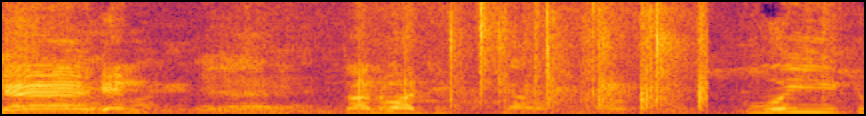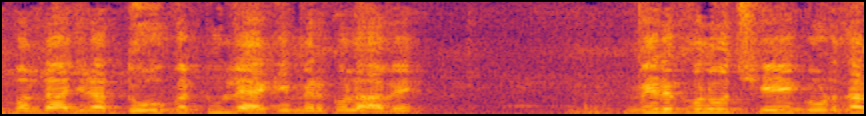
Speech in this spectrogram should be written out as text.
ਜੈ ਹਿੰਦ। ਧੰਨਵਾਦ ਜੀ। ਕੋਈ ਇੱਕ ਬੰਦਾ ਜਿਹੜਾ ਦੋ ਗੱਟੂ ਲੈ ਕੇ ਮੇਰੇ ਕੋਲ ਆਵੇ, ਮੇਰੇ ਕੋਲ ਉਹ 6 ਗੁੜ ਦਾ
